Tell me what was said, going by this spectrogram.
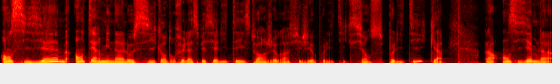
En sixième, en terminale aussi, quand on fait la spécialité histoire, géographie, géopolitique, sciences politiques. Alors en sixième, là,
